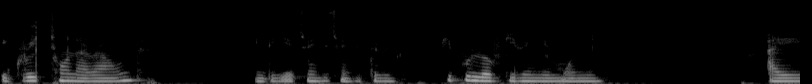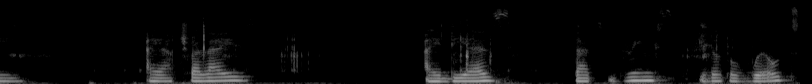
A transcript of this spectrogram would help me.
a great turnaround in the year 2023. People love giving me money. I I actualize ideas that brings a lot of wealth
